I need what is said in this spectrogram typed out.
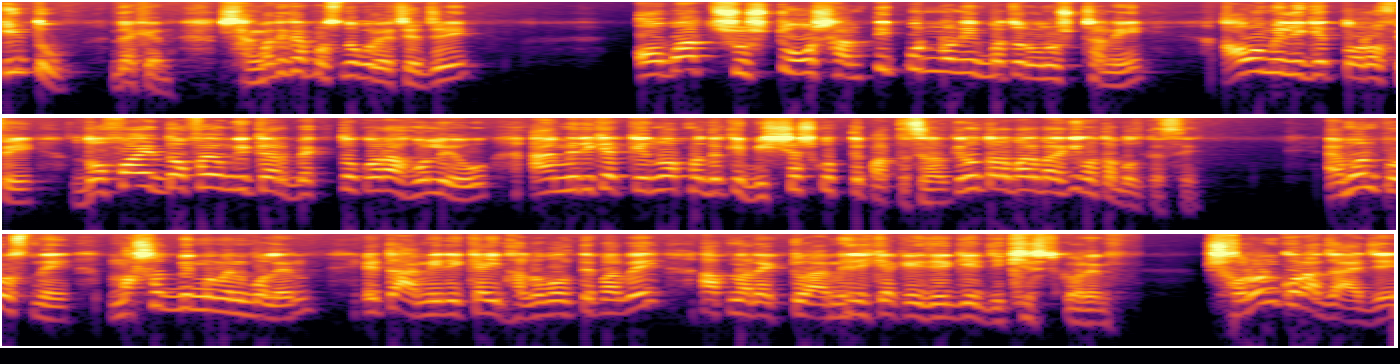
কিন্তু দেখেন, সাংবাদিকরা প্রশ্ন করেছে যে অবাধ, সুষ্ঠু ও শান্তিপূর্ণ নির্বাচন অনুষ্ঠানে আওয়ামী লীগের তরফে দফায় দফায় অঙ্গীকার ব্যক্ত করা হলেও আমেরিকা কেন আপনাদেরকে বিশ্বাস করতে পারতেছে না? কেন তারা বারবার একই কথা বলতেছে? এমন প্রশ্নে মাসুদ বিন মোমেন বলেন, এটা আমেরিকাই ভালো বলতে পারবে। আপনারা একটু আমেরিকাকে গিয়ে জিজ্ঞেস করেন। স্মরণ করা যায় যে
